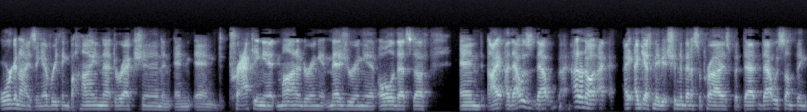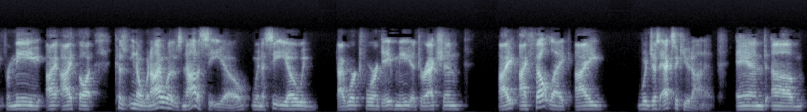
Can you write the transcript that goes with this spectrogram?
organizing everything behind that direction and and and tracking it, monitoring it, measuring it, all of that stuff. And I that was that I don't know I, I guess maybe it shouldn't have been a surprise, but that that was something for me. I I thought because you know when I was not a CEO, when a CEO would I worked for gave me a direction. I I felt like I would just execute on it, and um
